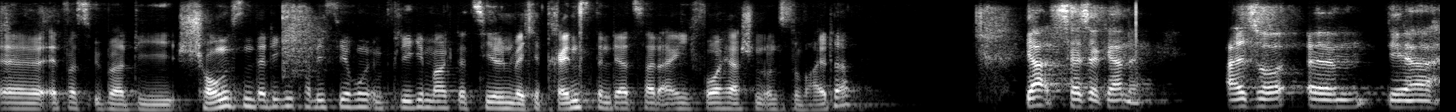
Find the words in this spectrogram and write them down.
äh, etwas über die Chancen der Digitalisierung im Pflegemarkt erzählen, welche Trends denn derzeit eigentlich vorherrschen und so weiter? Ja, sehr, sehr gerne. Also ähm, der,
